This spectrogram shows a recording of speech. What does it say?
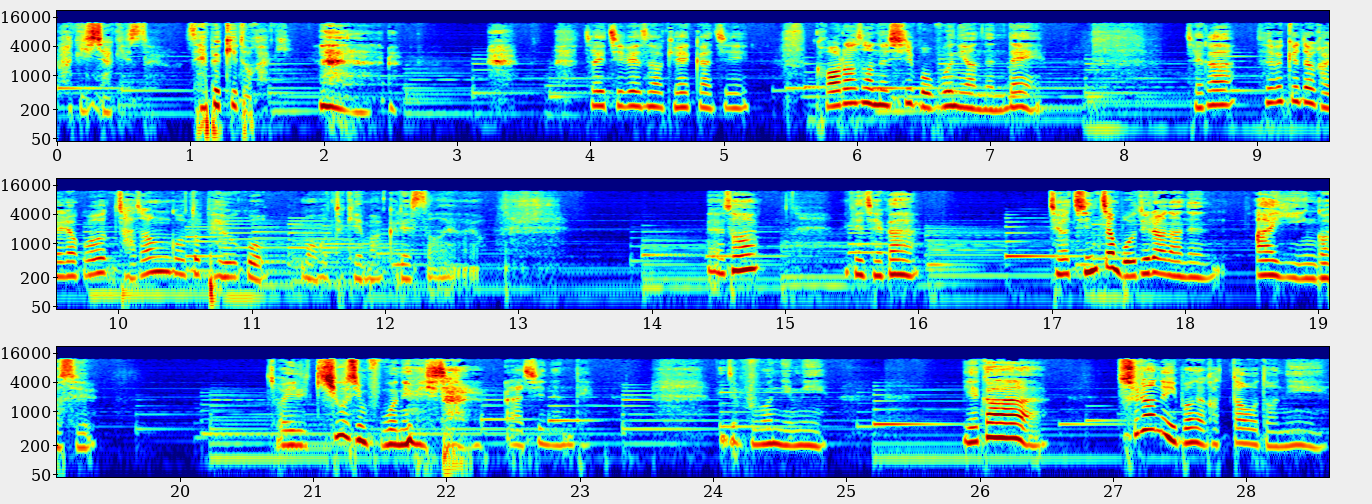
하기 시작했어요. 새벽 기도 가기. 저희 집에서 교회까지 걸어서는 15분이었는데 제가 새벽 기도 가려고 자전거도 배우고 뭐 어떻게 막 그랬어요. 그래서 이게 제가 제가 진짜 못 일어나는 아이인 것을 저희를 키우신 부모님이 잘 아시는데 이제 부모님이 얘가 수련회 이번에 갔다 오더니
